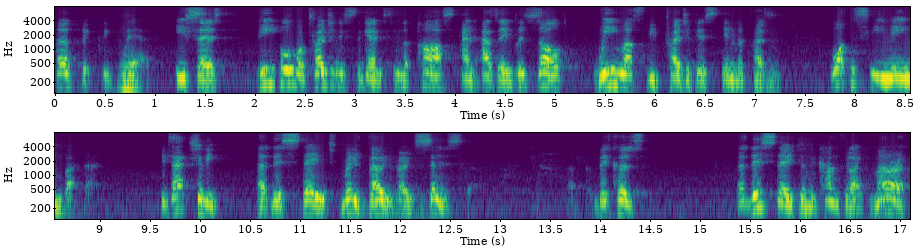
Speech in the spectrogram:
perfectly clear. He says people were prejudiced against in the past, and as a result, we must be prejudiced in the present. What does he mean by that? It's actually, at this stage, really very, very sinister. Because at this stage in a country like America,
